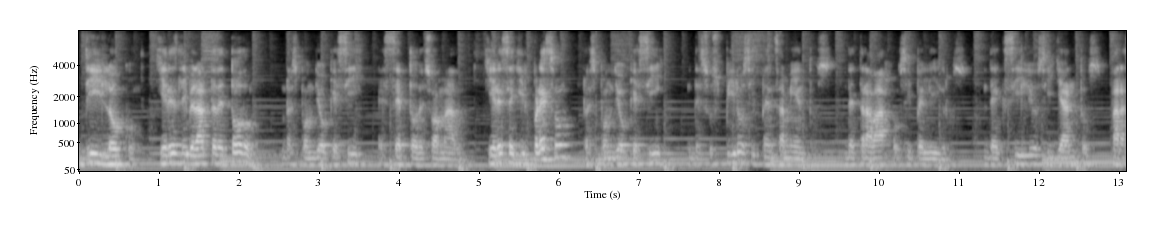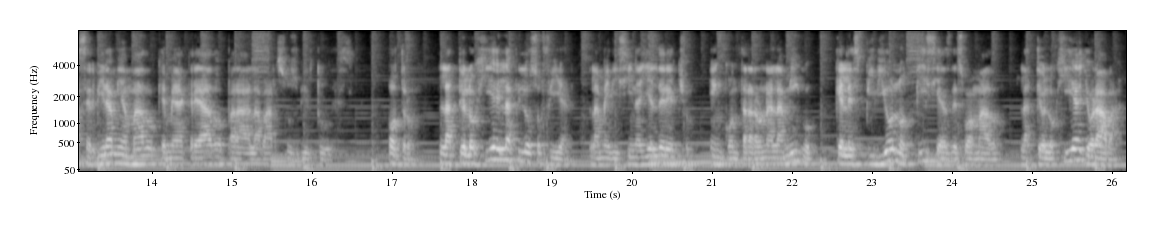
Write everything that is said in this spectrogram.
di loco, ¿quieres liberarte de todo? Respondió que sí, excepto de su amado. ¿Quieres seguir preso? Respondió que sí, de suspiros y pensamientos, de trabajos y peligros, de exilios y llantos, para servir a mi amado que me ha creado para alabar sus virtudes. Otro, la teología y la filosofía, la medicina y el derecho encontraron al amigo, que les pidió noticias de su amado. La teología lloraba,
